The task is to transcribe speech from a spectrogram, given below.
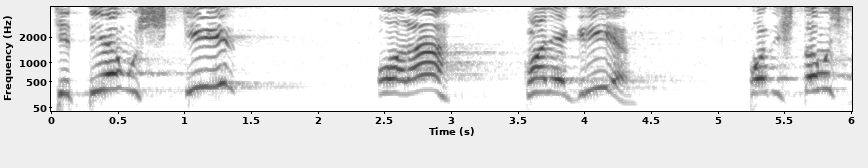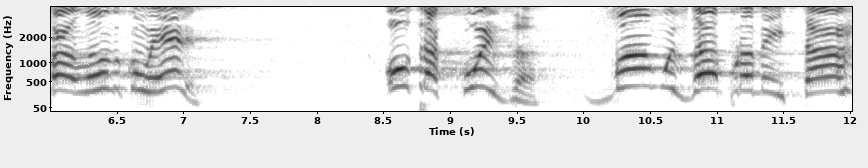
que temos que orar com alegria, pois estamos falando com Ele. Outra coisa, vamos aproveitar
